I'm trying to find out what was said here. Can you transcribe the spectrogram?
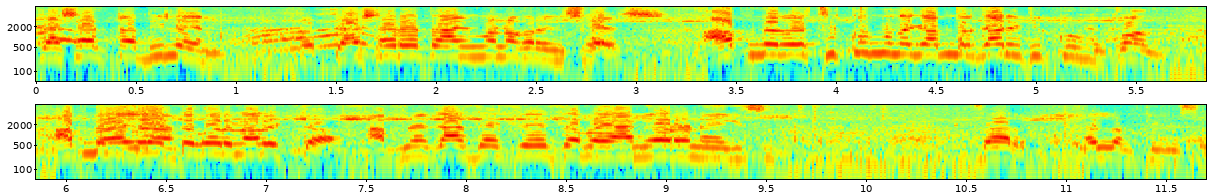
প্রেশারটা দিলেন ওই প্রেশারে তো আমি মনে করেন শেষ। আপনারা ঠিক করব নাকি? আপনার গাড়ি ঠিক করব কন। আপনারা একটা করেন আরেকটা। আপনার কাজ দেখতে দেখতে ভাই আমি অরণ হয়ে গেছি। স্যার এলাম ঠিক আছে।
